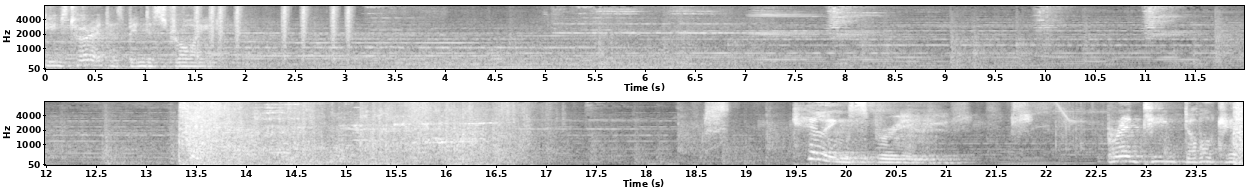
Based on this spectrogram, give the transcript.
Team's turret has been destroyed. Killing spree. Red team double kill.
